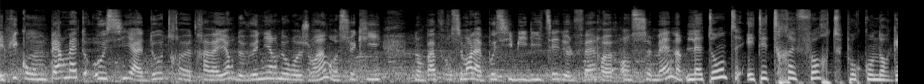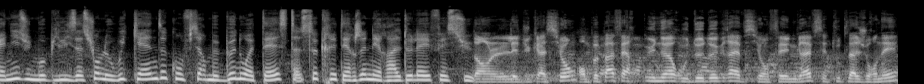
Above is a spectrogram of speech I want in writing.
et puis qu'on permette aussi à d'autres travailleurs de venir nous rejoindre, ceux qui n'ont pas forcément la possibilité de le faire en semaine. L'attente était très forte pour qu'on organise une mobilisation le week-end, confirme Benoît Test, secrétaire général de la FSU. Dans l'éducation, on peut pas faire une heure ou deux de grève. Si on fait une grève, c'est toute la journée.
